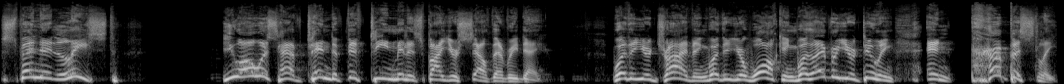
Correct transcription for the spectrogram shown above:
Spend at least, you always have 10 to 15 minutes by yourself every day. Whether you're driving, whether you're walking, whatever you're doing, and purposely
